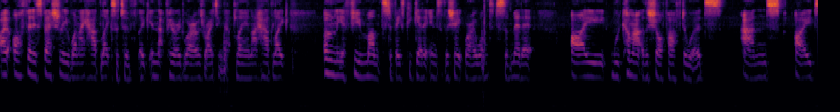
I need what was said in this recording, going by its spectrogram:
I often, especially when I had like sort of like in that period where I was writing that play, and I had like only a few months to basically get it into the shape where I wanted to submit it. I would come out of the shop afterwards and I'd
